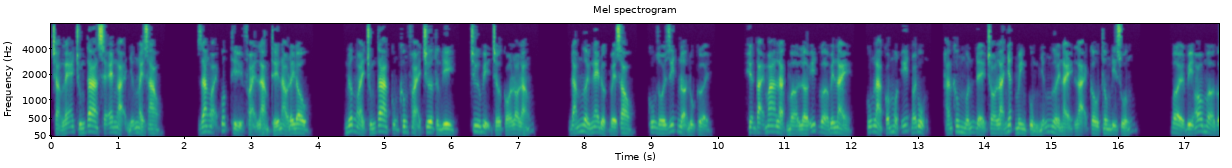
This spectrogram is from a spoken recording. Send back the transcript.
chẳng lẽ chúng ta sẽ e ngại những ngày sao? Ra ngoại quốc thì phải làm thế nào đây đâu? Nước ngoài chúng ta cũng không phải chưa từng đi chứ bị chớ có lo lắng. Đám người nghe được về sau, cũng rối rít nở nụ cười. Hiện tại ma lạc mlxg bên này cũng là có một ít đói bụng, hắn không muốn để cho la nhất minh cùng những người này lại câu thông đi xuống. Bởi vì omg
